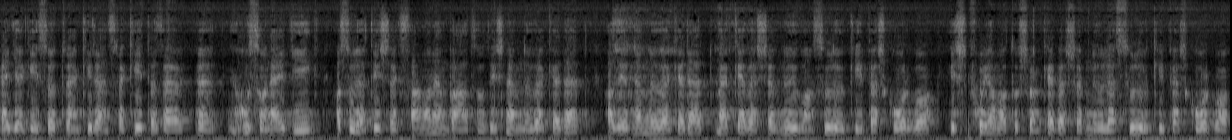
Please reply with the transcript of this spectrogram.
1,59-re 2021-ig, a születések száma nem változott és nem növekedett. Azért nem növekedett, mert kevesebb nő van szülőképes korba, és folyamatosan kevesebb nő lesz szülőképes korba,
